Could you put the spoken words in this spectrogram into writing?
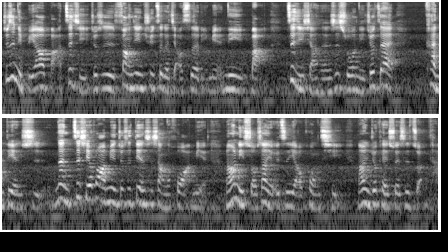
就是你不要把自己就是放进去这个角色里面，你把自己想成是说你就在。看电视，那这些画面就是电视上的画面，然后你手上有一只遥控器，然后你就可以随时转台，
